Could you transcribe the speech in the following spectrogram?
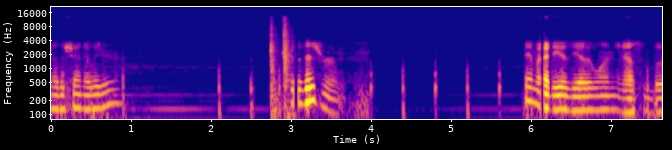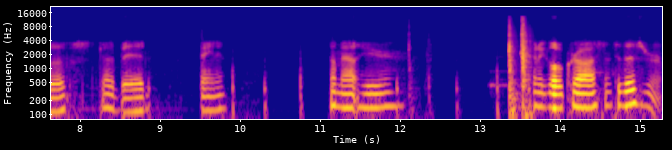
Another chandelier. This room. Same idea as the other one, you know, some books, got a bed, painting. Come out here. Gonna go across into this room.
